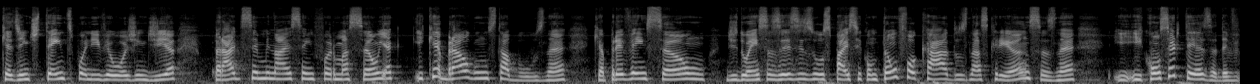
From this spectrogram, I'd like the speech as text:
que a gente tem disponível hoje em dia para disseminar essa informação e, e, quebrar alguns tabus, né? Que a prevenção de doenças, às vezes os pais ficam tão focados nas crianças, né? E, e com certeza deve,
